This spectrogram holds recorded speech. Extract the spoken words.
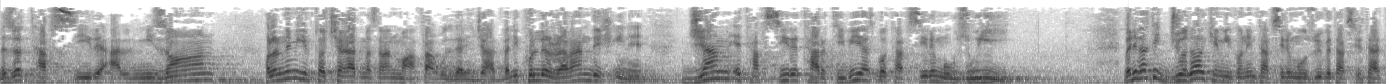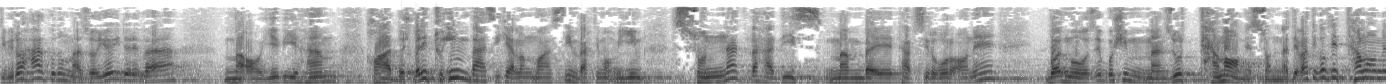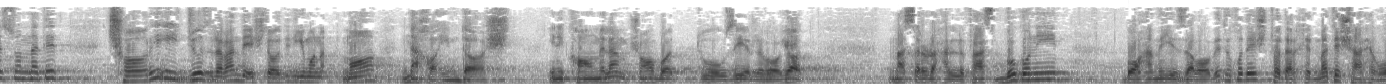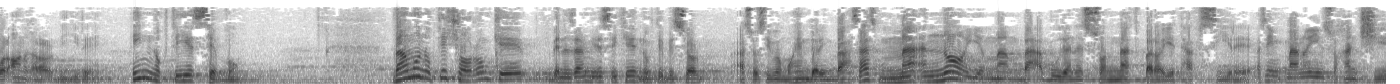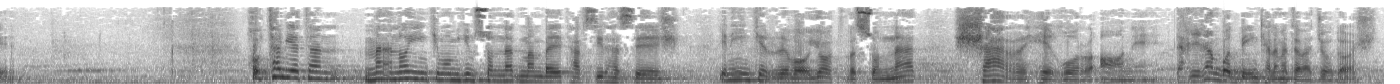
لذا تفسیر المیزان حالا نمیگیم تا چقدر مثلا موفق بوده در این جهت ولی کل روندش اینه. جمع تفسیر ترتیبی است با تفسیر موضوعی. ولی وقتی جدا که می‌کنیم تفسیر موضوعی و تفسیر ترتیبی رو هر کدوم مزایایی داره و معایبی هم خواهد داشت. ولی تو این بحثی که الان ما هستیم وقتی ما میگیم سنت و حدیث منبع تفسیر قرآنه باید مواظب باشیم منظور تمام سنته. وقتی گفتید تمام سنته چاره ای جز روند اجتهادی دیگه ما, ما نخواهیم داشت. یعنی کاملا شما باید تو حوزه روایات مسئله رو حل فصل بکنید. با همه ضوابط خودش تا در خدمت شرح قرآن قرار بگیره. این نکته سوم. و اما نکته چهارم که به نظر می‌رسه که نکته بسیار اساسی و مهم در این بحث است معنای منبع بودن سنت برای تفسیره. از این معنای این سخن چیه؟ خب طبیعتا معنای این که ما میگیم سنت منبع تفسیر هستش یعنی اینکه روایات و سنت شرح قرآنه دقیقا باید به این کلمه توجه داشت.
